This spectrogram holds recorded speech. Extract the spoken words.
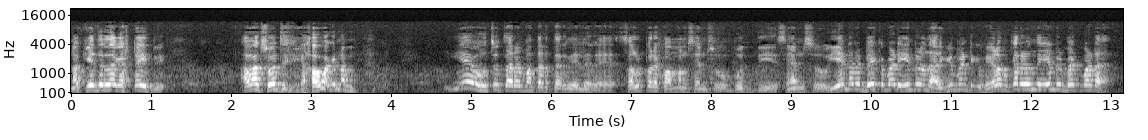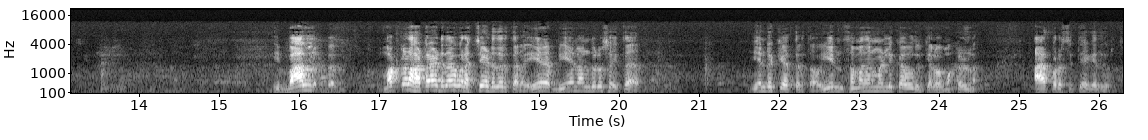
ನಾವು ಕೇಂದ್ರದಾಗ ಅಷ್ಟೇ ಇದ್ವಿ. ಅವಾಗ ಸೋತಿರಿ ಅವಾಗ ನಮ್ಮ ಏ ಹುಚ್ಚು ಥರ ಮಾತಾಡ್ತಾರೆ ಎಲ್ಲರೇ. ಸ್ವಲ್ಪರ ಕಾಮನ್ ಸೆನ್ಸು ಬುದ್ಧಿ ಸೆನ್ಸು ಏನಾರ ಬೇಕು ಬೇಡ, ಏನರ ಒಂದು ಆರ್ಗ್ಯುಮೆಂಟ್ಗೆ ಹೇಳ್ಬೇಕಾರೆ ಒಂದು ಏನಾರು ಬೇಕು ಬೇಡ. ಈ ಬಾಲ್, ಮಕ್ಕಳು ಹಠ ಹಿಡ್ದಾಗ ಅಚ್ಚೆ ಹಿಡ್ದಿರ್ತಾರೆ. ಏ, ಏನಂದ್ರು ಸಹಿತ ಏನರ ಕೇಳ್ತಿರ್ತಾವೆ. ಏನು ಸಮಾಧಾನ ಮಾಡ್ಲಿಕ್ಕೆ ಆಗೋದು ಕೆಲವು ಮಕ್ಕಳನ್ನ. ಆ ಪರಿಸ್ಥಿತಿ ಆಗ್ಯದ ಇವ್ರದ್ದು.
